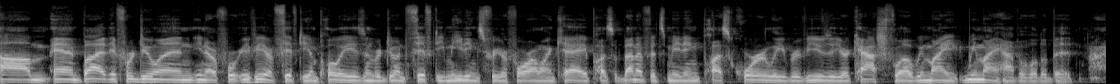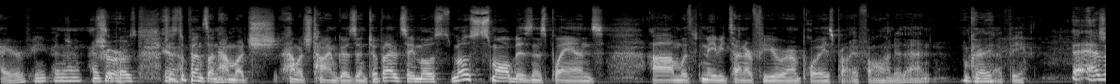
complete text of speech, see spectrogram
Um, and but if we're doing, you know, if, if you have fifty employees and we're doing fifty meetings for your four hundred one k plus a benefits meeting plus quarterly reviews of your cash flow, we might we might have a little bit higher fee for that. I sure. suppose. Yeah. Just depends on how much how much time goes into it. But I would say most most small business plans plans um, with maybe 10 or fewer employees probably fall under that. Okay. That fee. As,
